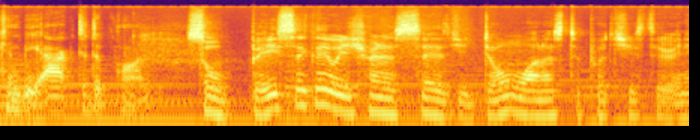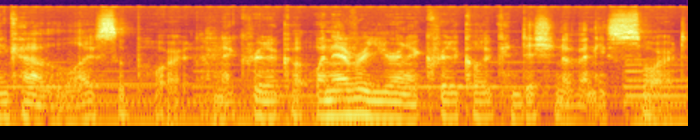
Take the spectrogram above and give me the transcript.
can be acted upon. So basically what you're trying to say is you don't want us to put you through any kind of life support in a critical whenever you're in a critical condition of any sort.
